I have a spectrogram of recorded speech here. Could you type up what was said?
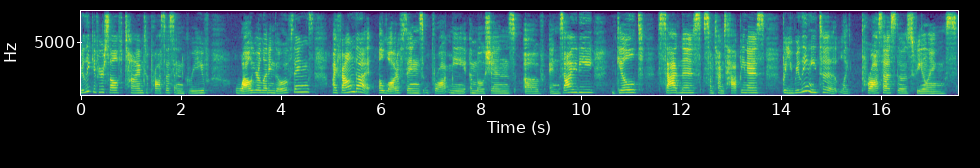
really give yourself time to process and grieve while you're letting go of things. I found that a lot of things brought me emotions of anxiety, guilt, sadness, sometimes happiness, but you really need to like process those feelings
